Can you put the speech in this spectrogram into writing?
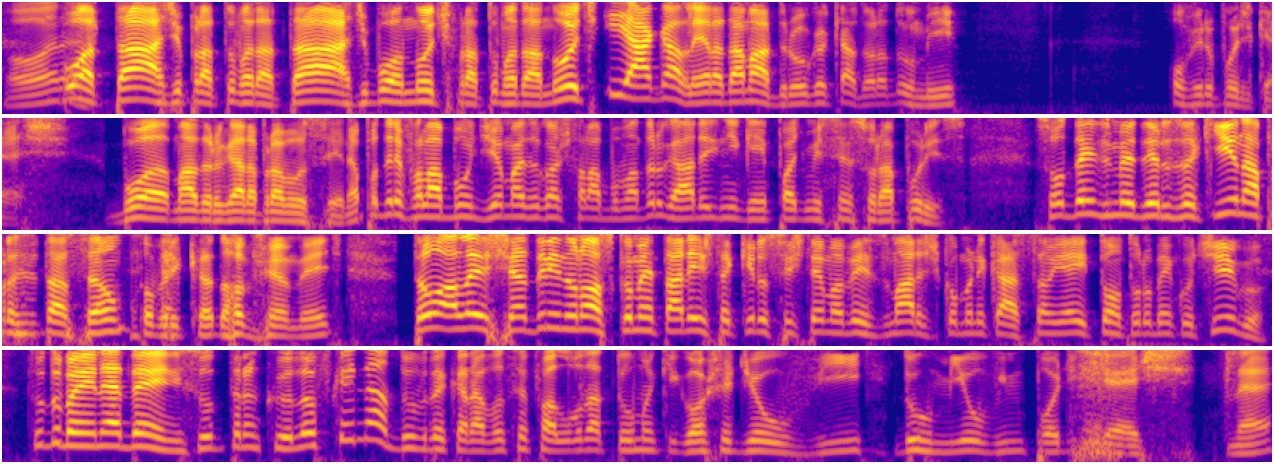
Ora. boa tarde pra turma da tarde, boa noite pra turma da noite e a galera da madruga que adora dormir ouvindo o podcast. Boa madrugada pra você, né? Eu poderia falar bom dia, mas eu gosto de falar boa madrugada e ninguém pode me censurar por isso. Sou o Denis Medeiros aqui na apresentação, tô brincando, obviamente. Tom Alexandrino, nosso comentarista aqui do Sistema Verdes Mares de Comunicação. E aí, Tom, tudo bem contigo? Tudo bem, né, Denis? Tudo tranquilo. Eu fiquei na dúvida, cara. Você falou da turma que gosta de ouvir, dormir ouvindo podcast, né?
